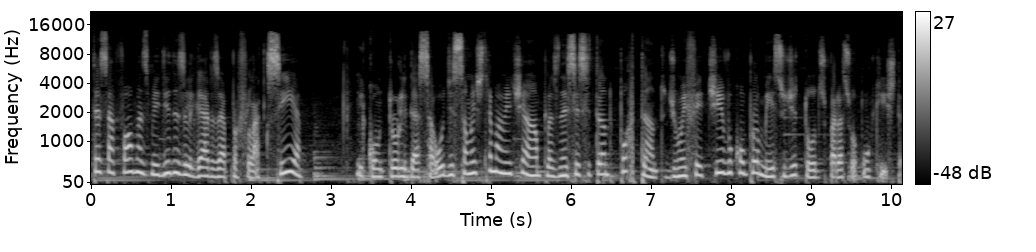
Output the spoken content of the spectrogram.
Dessa forma, as medidas ligadas à profilaxia e controle da saúde são extremamente amplas, necessitando, portanto, de um efetivo compromisso de todos para sua conquista.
